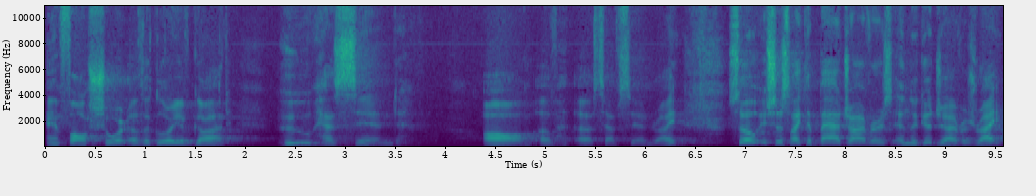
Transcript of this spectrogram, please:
and fall short of the glory of God. Who has sinned? All of us have sinned, right? So it's just like the bad drivers and the good drivers, right?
